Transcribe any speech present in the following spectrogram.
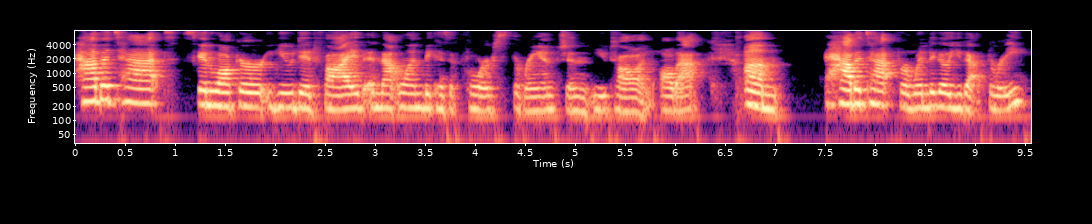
Habitat, Skinwalker, you did five in that one because, of course, the ranch and Utah and all that. Um, Habitat for Wendigo, you got three.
